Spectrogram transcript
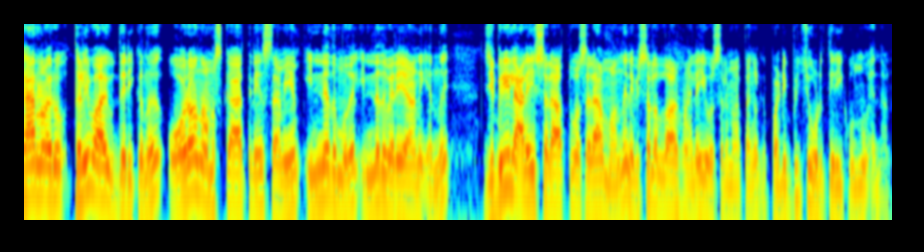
കാരണം ഒരു തെളിവായി ഉദ്ധരിക്കുന്നത് ഓരോ നമസ്കാരത്തിനെയും സമയം ഇന്നത് മുതൽ ഇന്നത് വരെയാണ് എന്ന് ജിബ്രീൽ അലൈഹി സ്വലാത്തു വസ്സലാം വന്ന് നബി സല്ലല്ലാഹു അലൈഹി വസ്ലമ തങ്ങൾക്ക് പഠിപ്പിച്ചു കൊടുത്തിരിക്കുന്നു എന്നാണ്.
